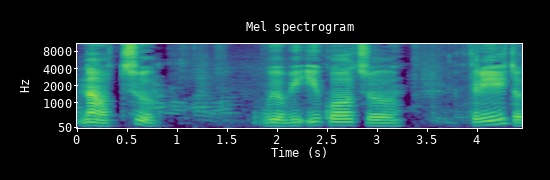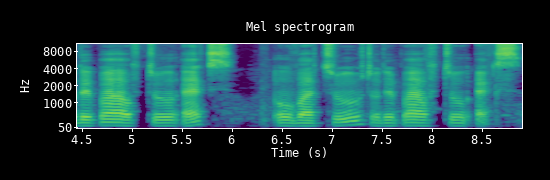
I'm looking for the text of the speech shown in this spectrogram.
Now 2 will be equal to 3 to the power of 2x over 2 to the power of 2x.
